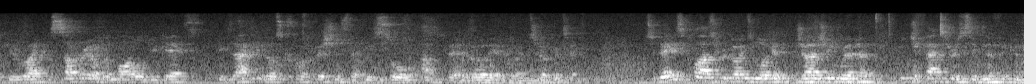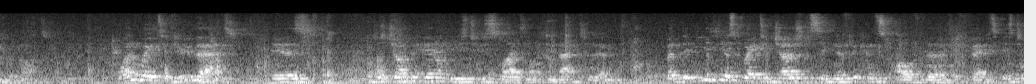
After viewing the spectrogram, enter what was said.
if you write the summary of the model, you get exactly those coefficients that we saw up there earlier, we're interpreting. Today's class, we're going to look at judging whether each factor is significant or not. One way to do that is, I'll just jump ahead on these two slides and I'll come back to them. But the easiest way to judge the significance of the effect is to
